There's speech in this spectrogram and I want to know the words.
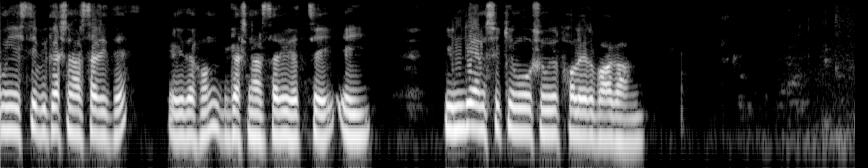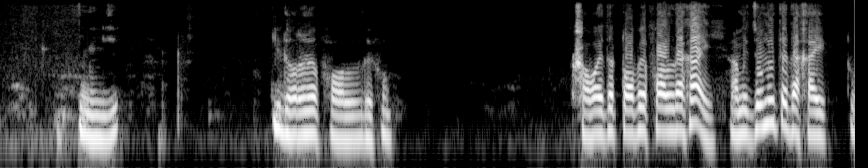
আমি এসেছি বিকাশ নার্সারিতে। এই দেখুন, বিকাশ নার্সারি হচ্ছে এই ইন্ডিয়ান সিকি মৌসুমীর ফলের বাগান। এই যে, কি ধরনের ফল, দেখুন। সবাই তো টবে ফল দেখায়, আমি জমিতে দেখাই একটু।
